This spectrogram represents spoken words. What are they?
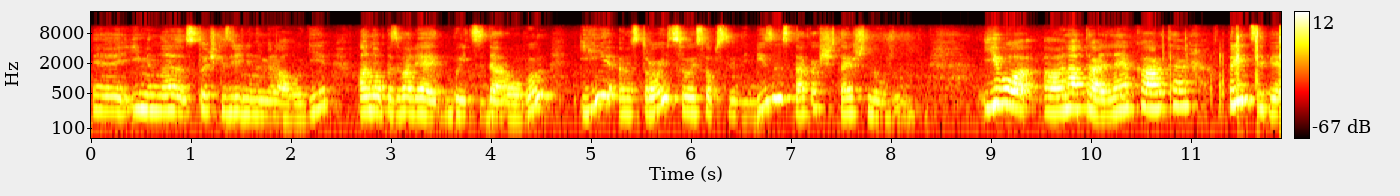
э, именно с точки зрения нумерологии, оно позволяет быть здоровым и э, строить свой собственный бизнес так, как считаешь нужным. Его э, натальная карта, в принципе,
